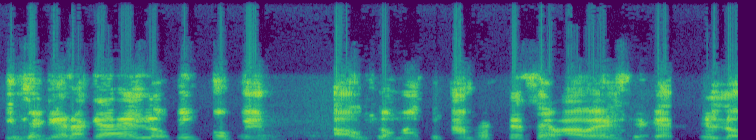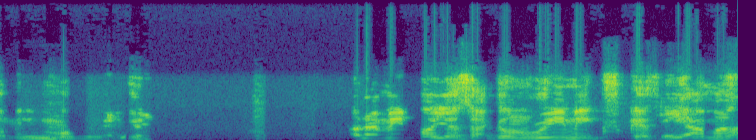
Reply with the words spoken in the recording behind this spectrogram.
y se quiera quedar en lo mismo, pues automáticamente se va a ver, se queda en lo mismo. ¿me entiendes? Ahora mismo yo saqué un remix que se llama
